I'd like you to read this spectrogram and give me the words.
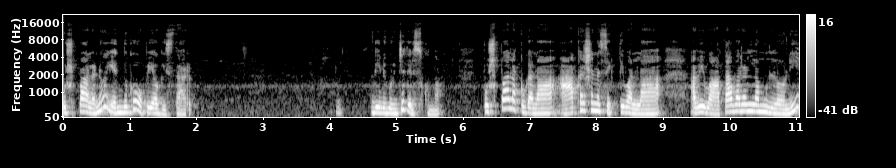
పుష్పాలను ఎందుకు ఉపయోగిస్తారు? దీని గురించి తెలుసుకుందాం. పుష్పాలకు గల ఆకర్షణ శక్తి వల్ల అవి వాతావరణంలోని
